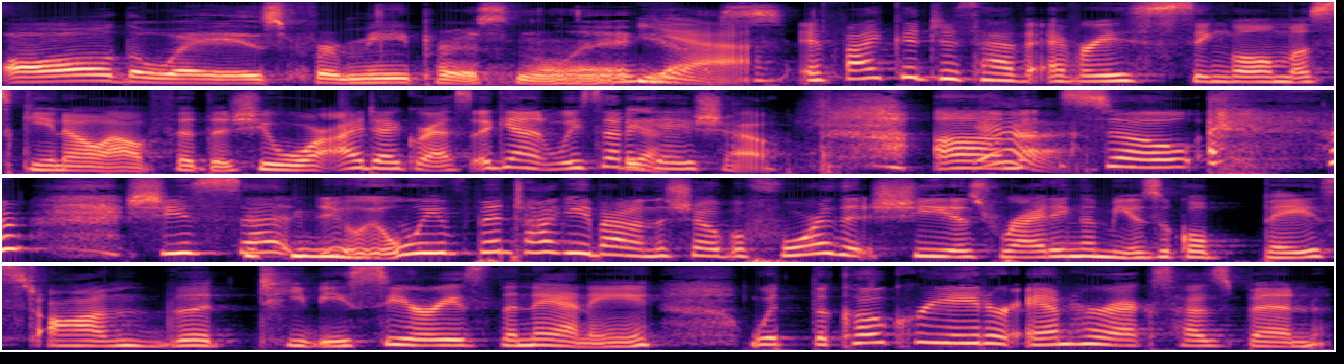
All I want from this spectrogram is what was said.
all the ways for me personally yeah. yes. If I could just have every single Moschino outfit that she wore, I digress. Again, we said a Yeah. gay show. Um, Yeah. So she said, we've been talking about on the show before that she is writing a musical based on the TV series The Nanny with the co creator and her ex husband,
